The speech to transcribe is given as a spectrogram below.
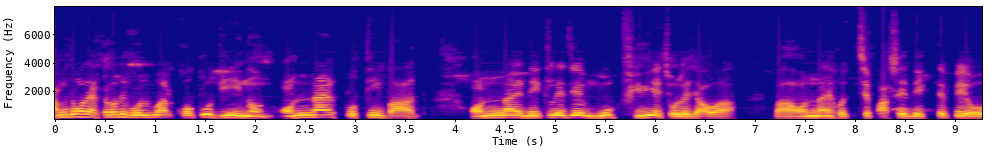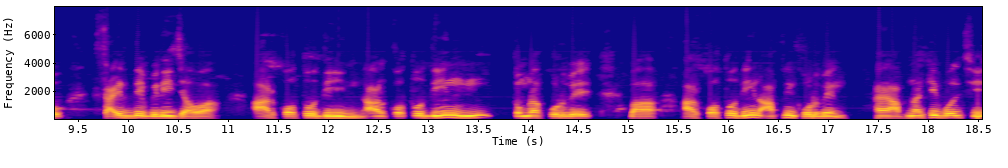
আমি তোমাদের একটা কথাই বলব আর কত দিন অন্যায়ের প্রতিবাদ অন্যায় দেখলে যে মুখ ফিরিয়ে চলে যাওয়া বা অন্যায় হচ্ছে পাশে দেখতে পেয়েও সাইড দিয়ে বেরিয়ে যাওয়া আর কত দিন আর কত দিন তোমরা করবে বা আর কত দিন আপনি করবেন? হ্যাঁ আপনাকেই বলছি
